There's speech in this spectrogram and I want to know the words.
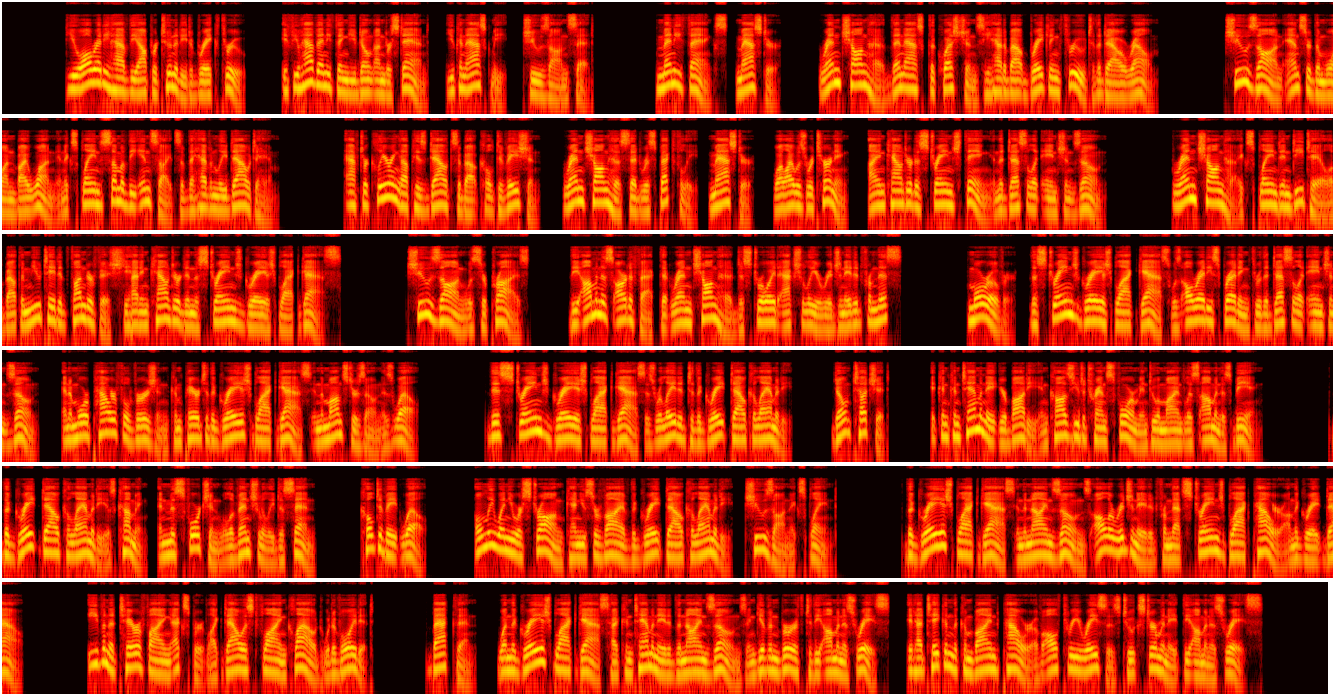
You already have the opportunity to break through, if you have anything you don't understand, you can ask me, Chu Xuan said. Many thanks, Master. Ren Changhe then asked the questions he had about breaking through to the Dao realm. Chu Xuan answered them one by one and explained some of the insights of the heavenly Dao to him. After clearing up his doubts about cultivation, Ren Changhe said respectfully, Master, while I was returning, I encountered a strange thing in the desolate ancient zone. Ren Changhe explained in detail about the mutated thunderfish he had encountered in the strange grayish-black gas. Chu Xuan was surprised, the ominous artifact that Ren Changhe destroyed actually originated from this? Moreover, the strange grayish-black gas was already spreading through the desolate ancient zone, and a more powerful version compared to the grayish-black gas in the monster zone as well. This strange grayish-black gas is related to the Great Tao Calamity. Don't touch it. It can contaminate your body and cause you to transform into a mindless ominous being. The Great Tao Calamity is coming, and misfortune will eventually descend. Cultivate well. Only when you are strong can you survive the Great Tao Calamity, Chu Xuan explained. The grayish-black gas in the nine zones all originated from that strange black power on the Great Tao. Even a terrifying expert like Taoist Flying Cloud would avoid it. Back then, when the grayish-black gas had contaminated the nine zones and given birth to the ominous race, it had taken the combined power of all three races to exterminate the ominous race.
